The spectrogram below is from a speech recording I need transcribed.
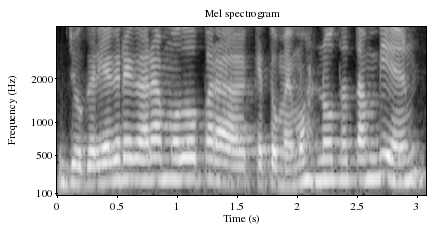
Yo quería agregar a modo para que tomemos nota también,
